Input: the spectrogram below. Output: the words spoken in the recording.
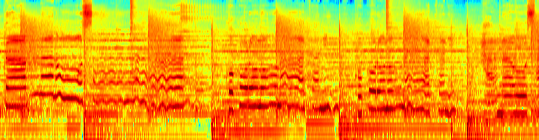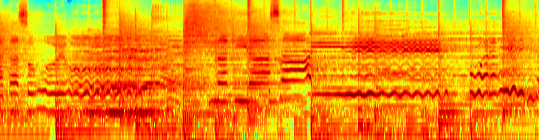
歌なのさ。心の中に心の中に花を咲かそうよ。泣きなさい。笑いな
